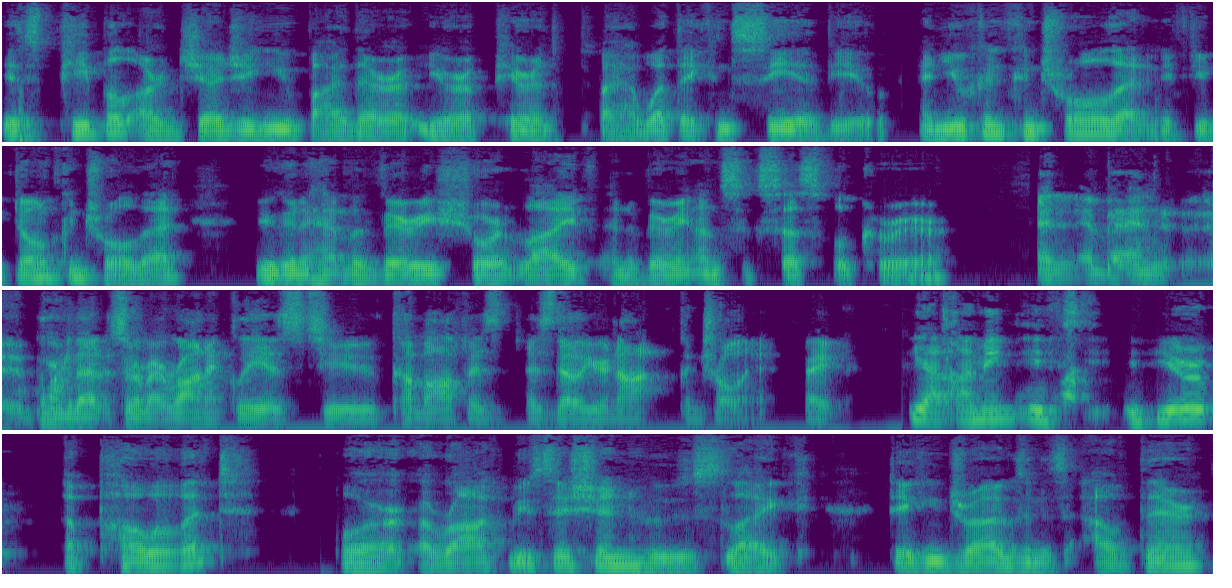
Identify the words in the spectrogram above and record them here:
is people are judging you by their your appearance by what they can see of you. And you can control that. And if you don't control that you're going to have a very short life and a very unsuccessful career. And and part of that sort of ironically is to come off as as though you're not controlling it right? Yeah i mean if if you're a poet or a rock musician who's like taking drugs and is out there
